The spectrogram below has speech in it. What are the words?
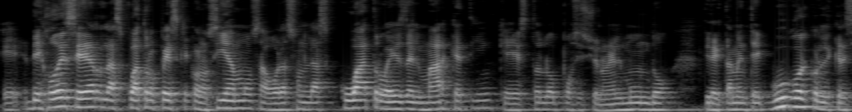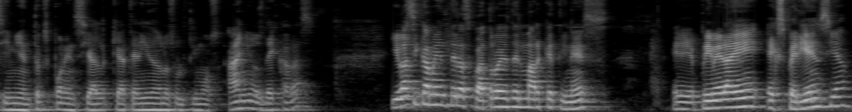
eh, dejó de ser las cuatro P's que conocíamos, ahora son las cuatro E's del marketing, que esto lo posicionó en el mundo directamente Google con el crecimiento exponencial que ha tenido en los últimos años, décadas. Y básicamente las cuatro E's del marketing es, eh, primera E, experiencia,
